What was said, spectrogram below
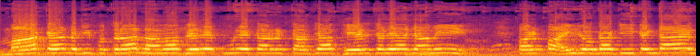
ਮਾਂ ਕਹਿਣ ਲੱਗੀ, ਪੁੱਤਰਾ, ਲਾਵਾ ਫੇਰੇ ਪੂਰੇ ਕਰ, ਕਰਜਾ ਫੇਰ ਚਲਿਆ ਜਾਵੀਂ। ਪਰ ਭਾਈ ਜੋਗਾ ਕੀ ਕਹਿੰਦਾ ਹੈ?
